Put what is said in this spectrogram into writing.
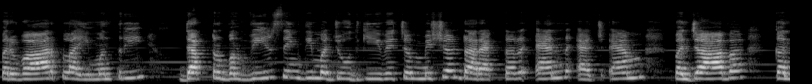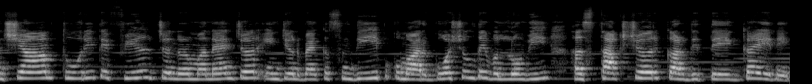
ਪਰਿਵਾਰ ਭਲਾਈ ਮੰਤਰੀ ਡਾਕਟਰ ਬਲਵੀਰ ਸਿੰਘ ਦੀ ਮੌਜੂਦਗੀ ਵਿੱਚ mission director NHM Punjab, Ghanshyam Thori ਤੇ field general manager Indian bank Sandeep Kumar Goshal ਦੇ ਵੱਲੋਂ ਵੀ ਹਸਤਾਖਰ ਕਰ ਦਿੱਤੇ ਗਏ ਨੇ।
